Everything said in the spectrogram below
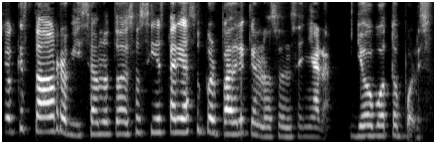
yo que he estado revisando todo eso, sí estaría súper padre que nos enseñara. Yo voto por eso.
